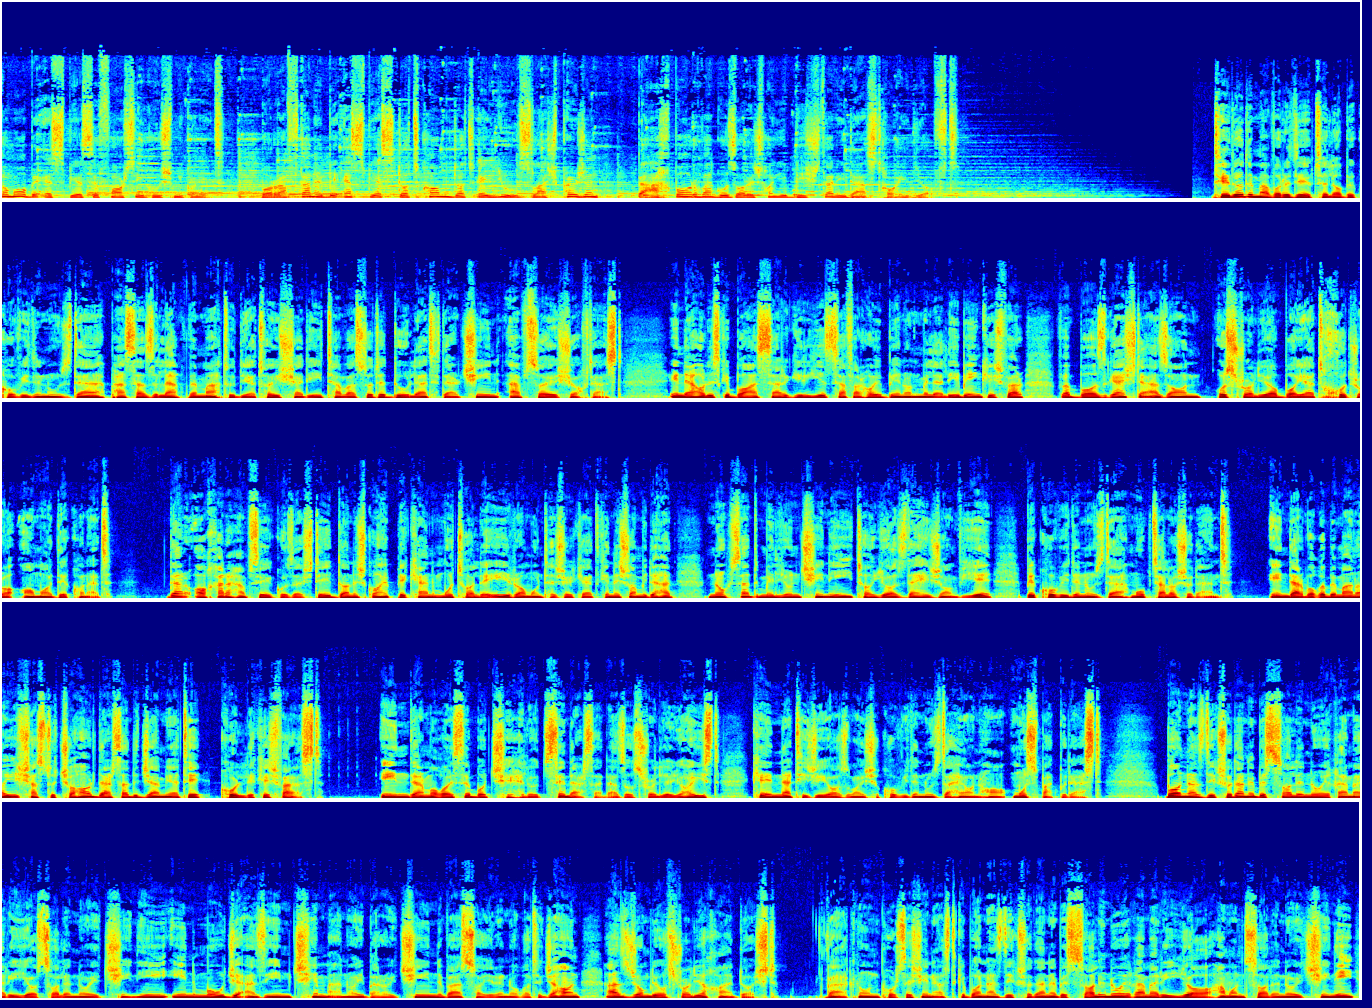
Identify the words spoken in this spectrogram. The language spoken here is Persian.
شما به اسپیس فارسی گوش می کنید. با رفتن به sbs.com.au به اخبار و گزارش های بیشتری دست خواهید یافت. تعداد موارد ابتلا به کووید 19 پس از لغو محدودیت های شدید توسط دولت در چین افزایش یافته است. این در حالی است که با از سرگیری سفرهای بینالمللی به این کشور و بازگشت از آن استرالیا باید خود را آماده کند. در آخر هفته گذشته دانشگاه پکن مطالعه را منتشر کرد که نشان می‌دهد 900 میلیون چینی تا 11 ژانویه به کووید 19 مبتلا شدند. این در واقع به معنای 64 درصد جمعیت کل کشور است. این در مقایسه با 43 درصد از استرالیایی است که نتیجه آزمایش کووید 19 آنها مثبت بوده است. با نزدیک شدن به سال نو قمری یا سال نو چینی این موج عظیم چه معنایی برای چین و سایر نقاط جهان از جمله استرالیا خواهد داشت؟ و اکنون پرسش این است که با نزدیک شدن به سال نو قمری یا همان سال نو چینی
